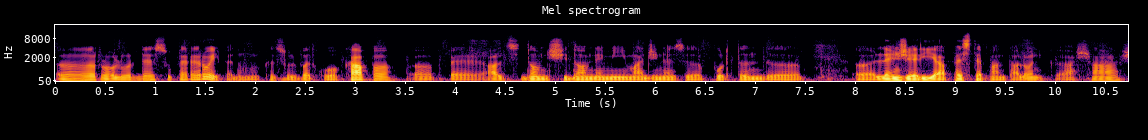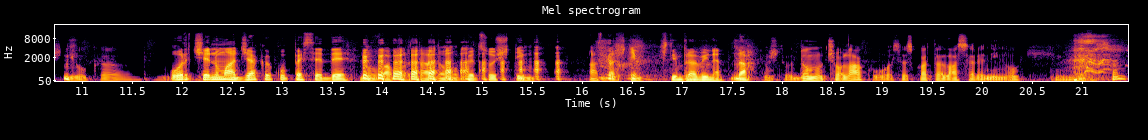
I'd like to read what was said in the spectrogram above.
domnul. uh, roluri de supereroi. Pe domnul Câțu îl văd cu o capă, uh, pe alți domni și doamne mi imaginez uh, purtând uh, uh, lenjeria peste pantaloni, că așa știu că Orice numai geacă cu PSD nu va purta domnul Câțu, știm. Asta știm. Știm prea bine. Da. nu știu, domnul Ciolacu o să scoată lasere din ochi. Sunt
